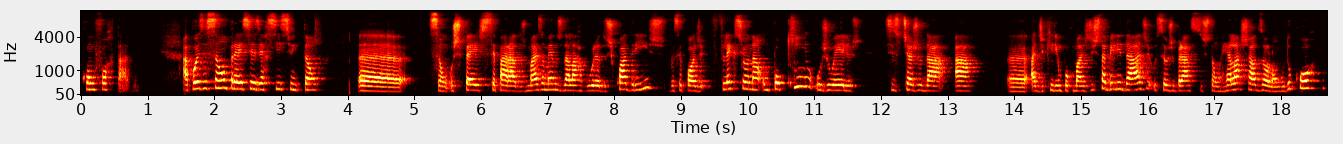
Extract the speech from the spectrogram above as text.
confortável. A posição para esse exercício, então, uh, são os pés separados mais ou menos da largura dos quadris. Você pode flexionar um pouquinho os joelhos, se isso te ajudar a uh, adquirir um pouco mais de estabilidade. Os seus braços estão relaxados ao longo do corpo.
